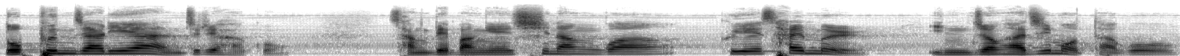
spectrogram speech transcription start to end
높은 자리에 앉으려 하고 상대방의 신앙과 그의 삶을 인정하지 못하고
